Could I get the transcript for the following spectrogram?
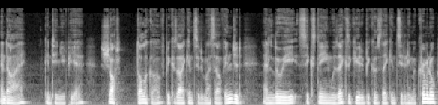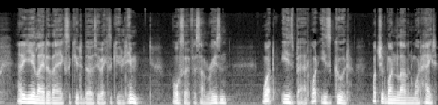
And I, continued Pierre, shot Dólokhov because I considered myself injured, and Louis XVI was executed because they considered him a criminal, and a year later they executed those who executed him, also for some reason. What is bad? What is good? What should one love and what hate?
